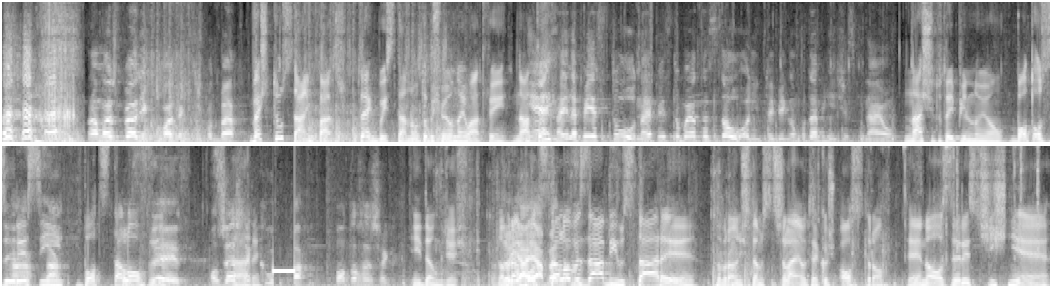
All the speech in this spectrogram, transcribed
No możesz bronię kupować jak chcesz pod B. Weź tu stań, patrz. To jakbyś stanął, to byś miał najłatwiej. Na Nie, tych? najlepiej jest tu, najlepiej jest tu, bo ja jest z dołu. Oni tutaj biegną po drabinie i się spinają. Nasi tutaj pilnują. Bot Ozyrys A, i tak. bot stalowy. Stary. orzeszek, kurwa. Bot orzeszek. Idą gdzieś. Dobra, jaja, bot stalowy zabił, stary. Dobra, oni się tam strzelają to jakoś ostro. Ty no, Ozyrys ciśnie.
